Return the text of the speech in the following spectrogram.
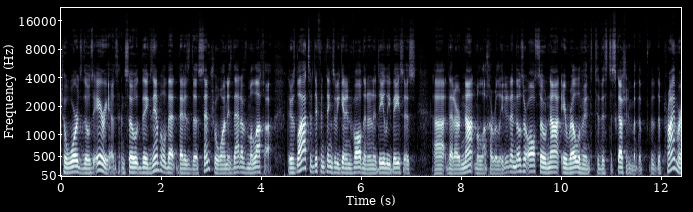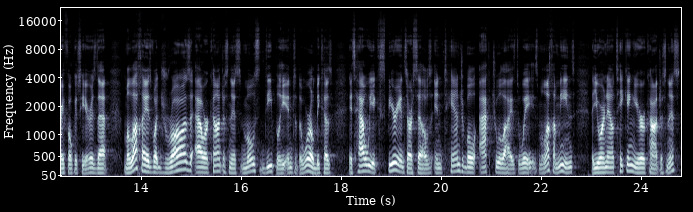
towards those areas. And so the example that, that is the central one is that of malacha. There's lots of different things that we get involved in on a daily basis uh, that are not malacha related, and those are also not irrelevant to this discussion. But the, the primary focus here is that malacha is what draws our consciousness most deeply into the world because it's how we experience ourselves in tangible, actualized ways. Malacha means that you are now taking your consciousness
